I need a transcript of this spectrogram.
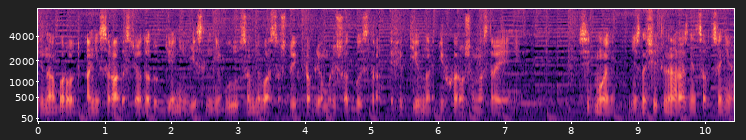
И наоборот, они с радостью отдадут деньги, если не будут сомневаться, что их проблему решат быстро, эффективно и в хорошем настроении. Седьмое. Незначительная разница в цене.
